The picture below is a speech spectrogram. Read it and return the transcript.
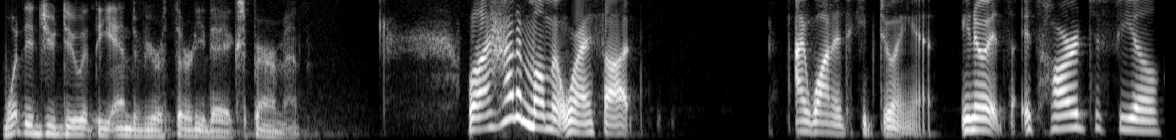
What did you do at the end of your 30 day experiment? Well, I had a moment where I thought I wanted to keep doing it. You know, it's it's hard to feel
